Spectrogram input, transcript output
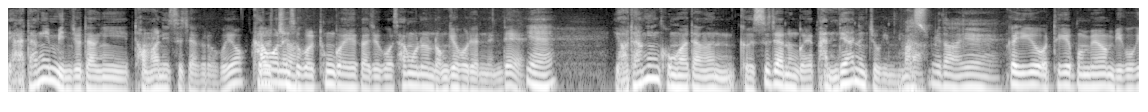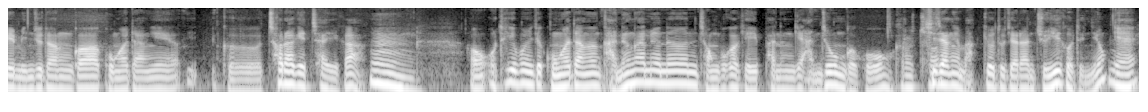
야당인 민주당이 더 많이 쓰자 그러고요. 그렇죠. 하원에서 그걸 통과해 가지고 상원으로 넘겨 버렸는데 예. 여당인 공화당은 그 쓰자는 거에 반대하는 쪽입니다. 맞습니다. 예. 그러니까 이게 어떻게 보면 미국의 민주당과 공화당의 그 철학의 차이가 음. 어, 어떻게 보면 이제 공화당은 가능하면은 정부가 개입하는 게 안 좋은 거고 그렇죠. 시장에 맡겨두자란 주의거든요. 예.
